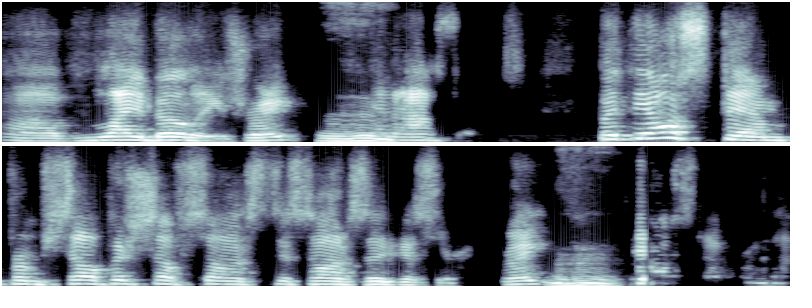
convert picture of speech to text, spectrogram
of liabilities, right, Mhm. and assets, but they all stem from selfish, dishonest, and considerate, right? Mhm. They all stem from that.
